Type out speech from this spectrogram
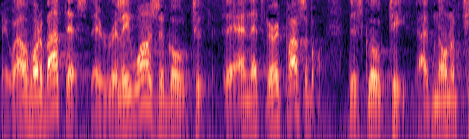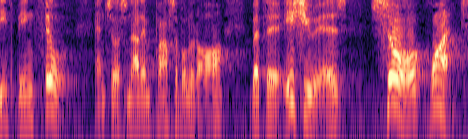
Say, well, what about this? There really was a gold tooth, and that's very possible. There's gold teeth. I've known of teeth being filled, and so it's not impossible at all. But the issue is, so what?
